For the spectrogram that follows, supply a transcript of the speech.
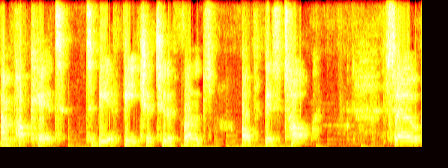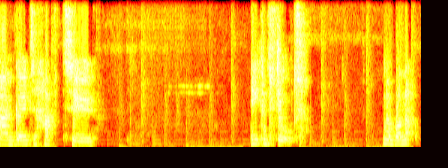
and pocket to be a feature to the front of this top. So I'm going to have to deconstruct, no, well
